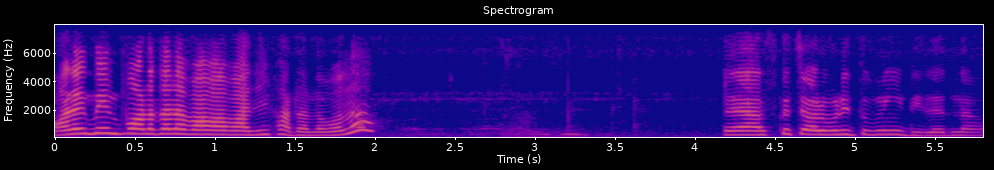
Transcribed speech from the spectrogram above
অনেকদিন পরে তাহলে বাবা বাজি ফাটালো বলো। আজকে চরবড়ি তুমিই দিলে নাও।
